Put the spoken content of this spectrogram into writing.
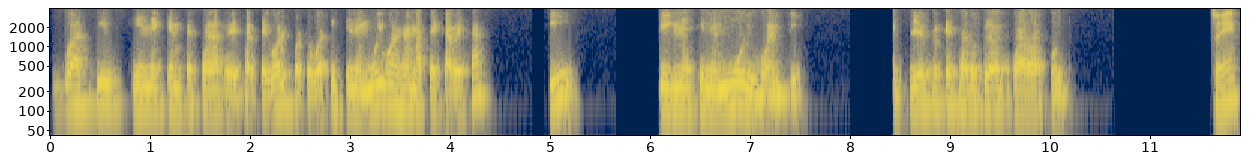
Watkins tiene que empezar a realizarte gol porque Watkins tiene muy buen remate de cabeza y Digné tiene muy buen pie. Entonces yo creo que esa dupla va a empezar a dar puntos. Sí,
